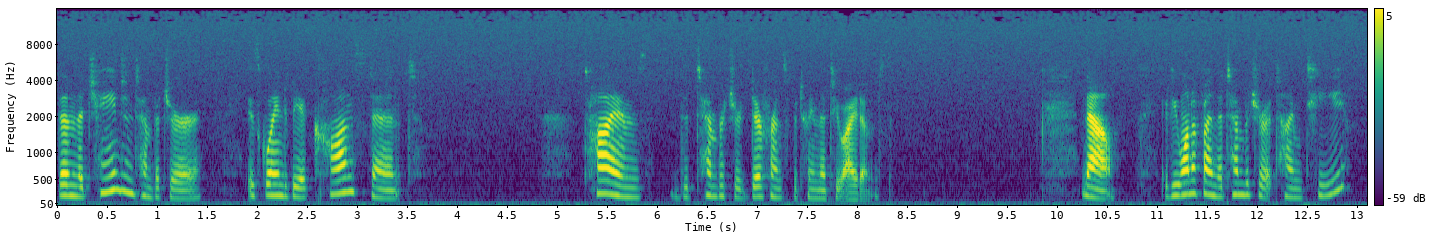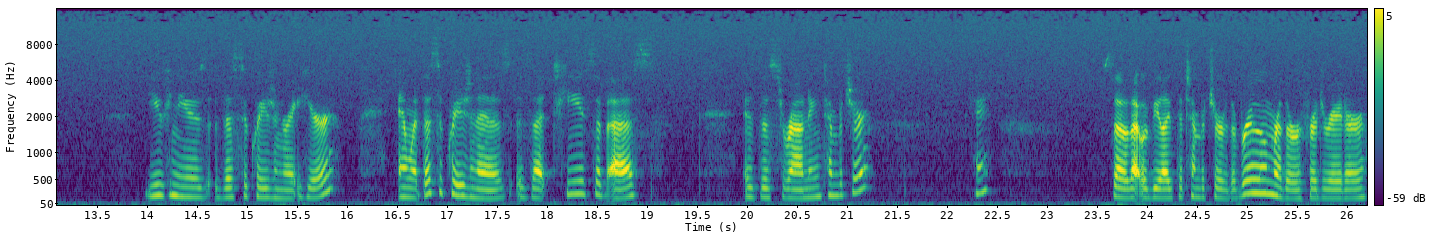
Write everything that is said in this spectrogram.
Then the change in temperature is going to be a constant times the temperature difference between the two items. Now, if you want to find the temperature at time t, you can use this equation right here. And what this equation is, is that T sub S is the surrounding temperature. Okay, So that would be like the temperature of the room or the refrigerator.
